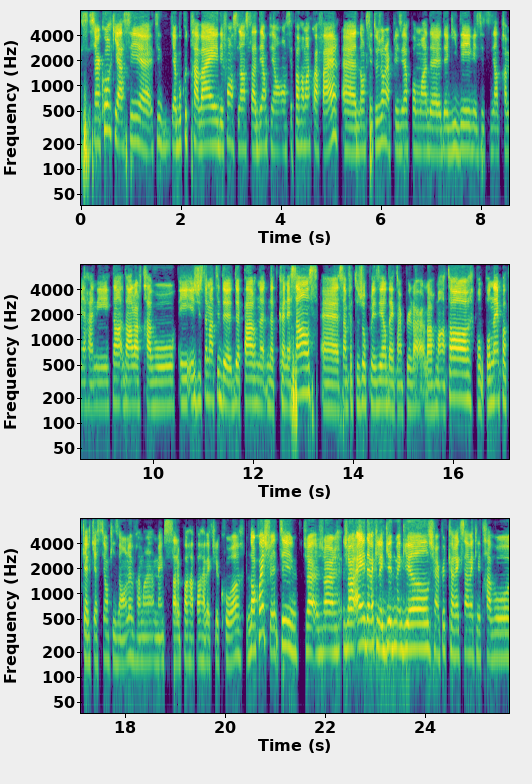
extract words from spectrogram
C'est un cours qui est assez euh, il y a beaucoup de travail. Des fois, on se lance là-dedans puis on ne sait pas vraiment quoi faire. Euh, donc, c'est toujours un plaisir pour moi de, de, guider les étudiants de première année dans, leurs travaux et, et justement, de, de par notre, connaissance, euh, ça me fait toujours plaisir d'être un peu leur, mentor pour, n'importe quelle question qu'ils ont, là, vraiment, même si ça n'a pas rapport avec le cours. Donc, ouais, je, je, je, leur, je leur aide avec le guide McGill, je fais un peu de correction avec les travaux,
